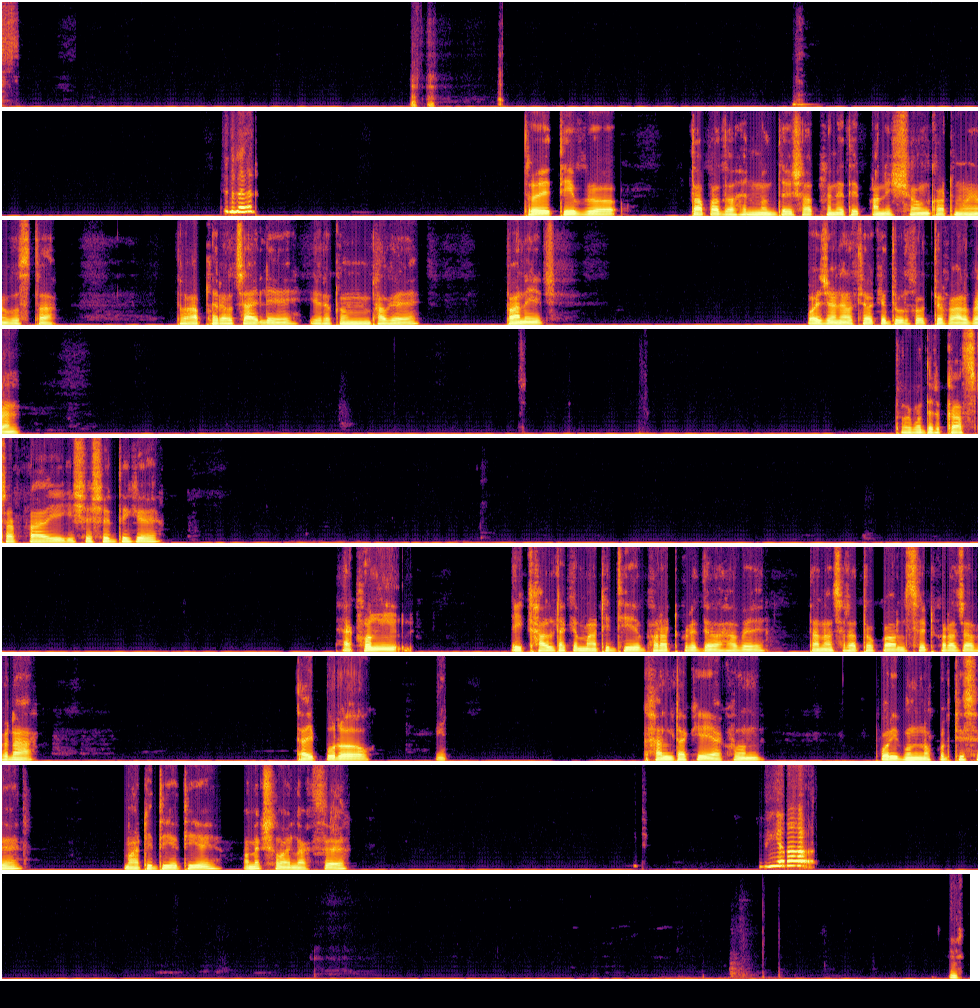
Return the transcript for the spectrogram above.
তো এই তীব্র তাপাদহের মধ্যে সবখানেতে পানির সংকটময় অবস্থা। তো আপনারাও চাইলে এরকম ভাবে পানির থেকে দূর করতে পারবেন তো আমাদের কাজটা প্রায় শেষের দিকে এখন এই খালটাকে মাটি দিয়ে ভরাট করে দেওয়া হবে। তা না ছাড়া তো কল সেট করা যাবে না। তাই পুরো খালটাকে এখন পরিপূর্ণ করতেছে। মাটি দিয়ে দিয়ে অনেক সময় লাগছে।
